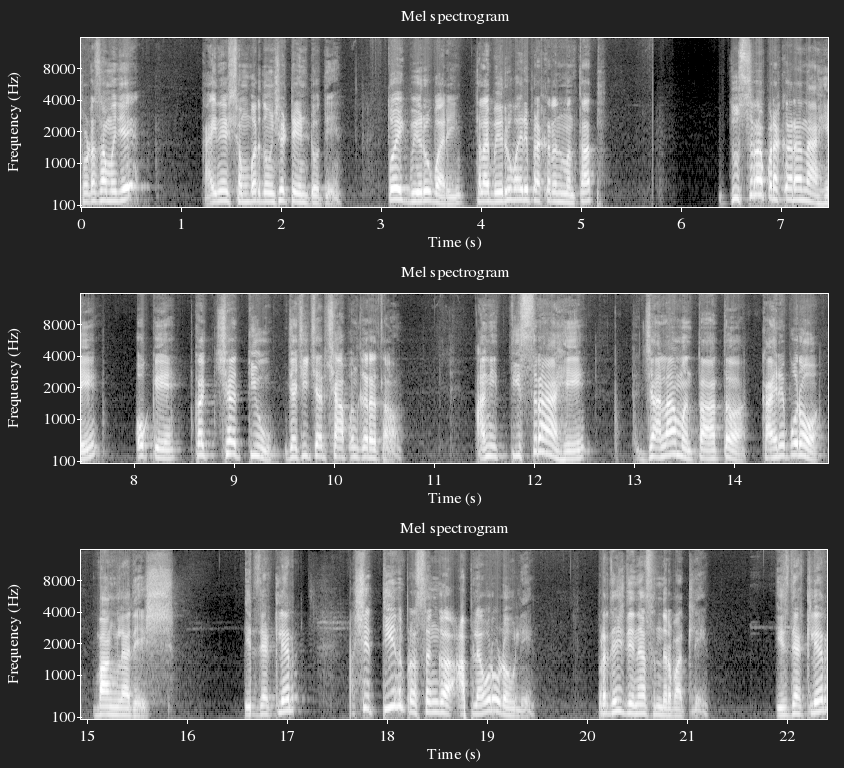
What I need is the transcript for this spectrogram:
छोटासा म्हणजे काही नाही शंभर दोनशे टेंट होते. तो एक बेरोबारी त्याला बेरोबारी प्रकरण म्हणतात. दुसरं प्रकरण आहे ओके कच्छ त्यू ज्याची चर्चा आपण करत आहोत. आणि तिसरं आहे ज्याला म्हणतात काय रे पुरो बांगलादेश. इज दॅट क्लिअर असे तीन प्रसंग आपल्यावर ओढवले प्रदेश देण्यासंदर्भातले. इज दॅट क्लिअर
